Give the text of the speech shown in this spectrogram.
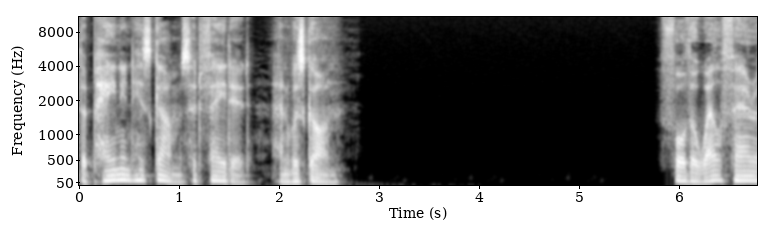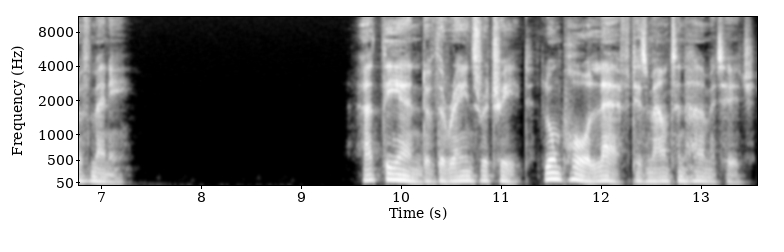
The pain in his gums had faded and was gone. For the welfare of many. At the end of the rains retreat, Luang Por left his mountain hermitage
